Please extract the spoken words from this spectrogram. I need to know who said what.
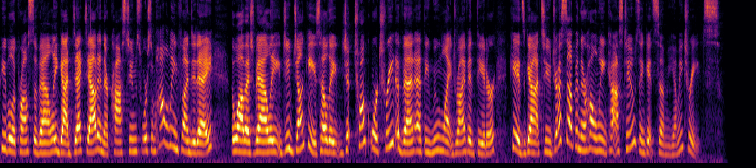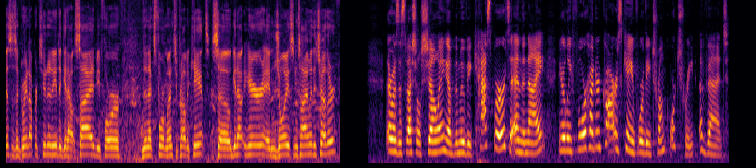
Speaker 1: People across the valley got decked out in their costumes for some Halloween fun today. The Wabash Valley Jeep Junkies held a trunk or treat event at the Moonlight Drive-In Theater. Kids got to dress up in their Halloween costumes and get some yummy treats.
Speaker 2: This is a great opportunity to get outside before the next four months. You probably can't. So get out here, enjoy some time with each other.
Speaker 1: There was a special showing of the movie Casper to end the night. Nearly 400 cars came for the Trunk or Treat event.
